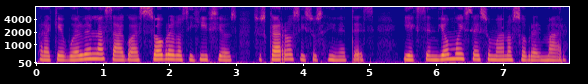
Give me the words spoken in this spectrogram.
para que vuelven las aguas sobre los egipcios, sus carros y sus jinetes. Y extendió Moisés su mano sobre el mar,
